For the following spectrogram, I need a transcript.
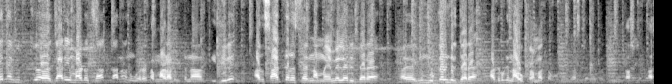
ಏನೇ ವಿಪ್ ಜಾರಿ ಮಾಡೋದು ಸಹ ಕಾನೂನು ಹೋರಾಟ ಮಾಡೋದಕ್ಕೆ ನಾವು ಇದ್ದೀವಿ. ಅದು ಸಹಕರಿಸ್ತಾರೆ ನಮ್ಮ ಎಂ ಎಲ್ ಎರ್ ಇದ್ದಾರೆ ಇನ್ನು ಮುಖಂಡರಿದ್ದಾರೆ. ಅದ್ರ ಬಗ್ಗೆ ನಾವು ಕ್ರಮ ತಗೊಂಡು ಅಷ್ಟೇ. ಅಷ್ಟೇ. ಅಷ್ಟೇ.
